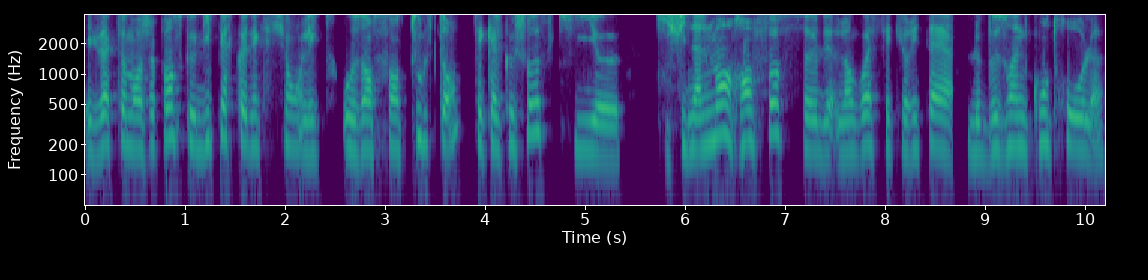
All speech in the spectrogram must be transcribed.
Exactement. Je pense que l'hyperconnexion aux enfants tout le temps, c'est quelque chose qui euh, qui finalement renforce l'angoisse sécuritaire, le besoin de contrôle.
